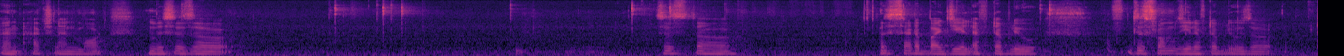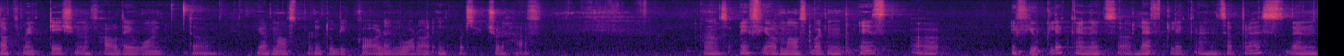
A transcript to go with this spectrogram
and action and mod. This is a this is the this is set up by GLFW. This is from GLFW's uh, documentation of how they want the your mouse button to be called and what all inputs it should have uh, so if your mouse button is uh, if you click and it's a left click and it's a press then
